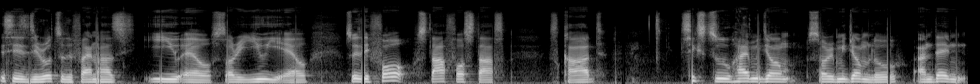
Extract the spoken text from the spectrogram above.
This is the road to the finals, EUL, sorry, UEL. So it's a four star, four stars card. Six two high medium, sorry, medium low, and then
